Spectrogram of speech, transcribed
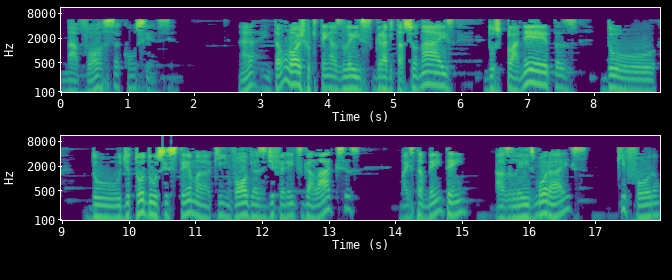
na vossa consciência. Né? Então, lógico que tem as leis gravitacionais, dos planetas, do, do, de todo o sistema que envolve as diferentes galáxias, mas também tem as leis morais que foram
